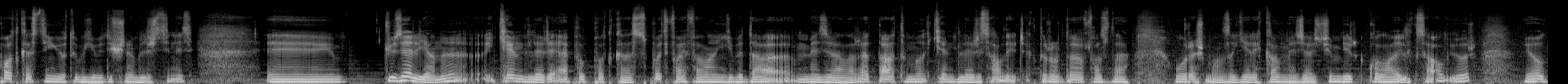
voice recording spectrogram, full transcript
podcast'in YouTube gibi düşünebilirsiniz. Eee Güzel yanı kendileri Apple Podcast, Spotify falan gibi daha mecralara dağıtımı kendileri sağlayacaktır. Orada fazla uğraşmanıza gerek kalmayacağı için bir kolaylık sağlıyor. Yok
